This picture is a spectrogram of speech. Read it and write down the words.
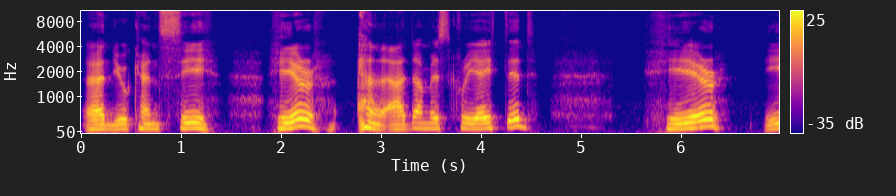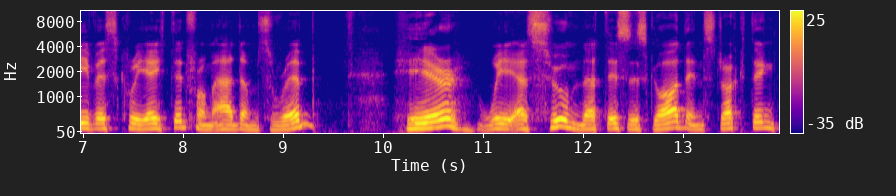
And you can see here Adam is created. Here Eve is created from Adam's rib. Here we assume that this is God instructing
